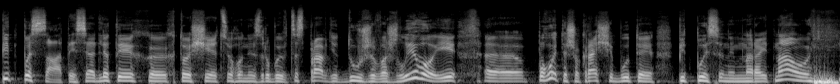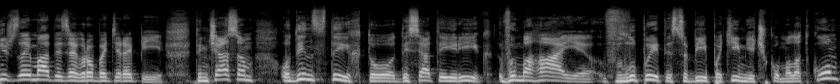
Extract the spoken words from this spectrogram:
підписатися для тих, е, хто ще цього не зробив. Це справді дуже важливо. І е, погодьте, що краще бути підписаним на RightNow, ніж займатися гроботерапією. Тим часом, один з тих, хто десятий рік вимагає влупити собі по тім'ячку молотком,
